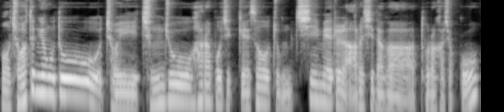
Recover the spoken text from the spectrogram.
어, 저 같은 경우도 저희 증조 할아버지께서 좀 치매를 앓으시다가 돌아가셨고,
